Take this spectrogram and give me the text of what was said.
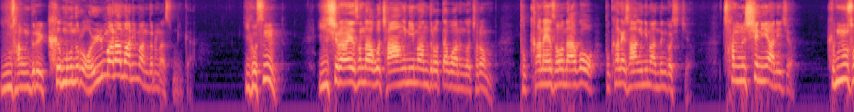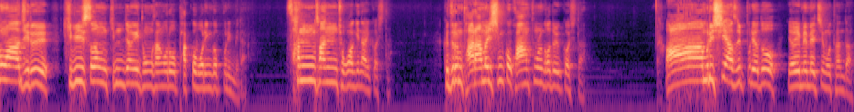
우상들을 그 문으로 얼마나 많이 만들어 놨습니까? 이것은 이스라엘에서 나고 장인이 만들었다고 하는 것처럼 북한에서 나고 북한의 장인이 만든 것이죠. 참신이 아니죠. 금송아지를 기빌성 김정일 동상으로 바꿔버린 것 뿐입니다. 산산조각이 날 것이다. 그들은 바람을 심고 광풍을 거둘 것이다. 아무리 씨앗을 뿌려도 열매 맺지 못한다.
